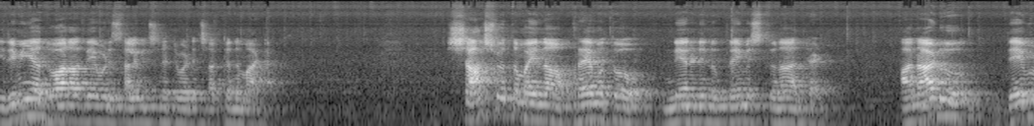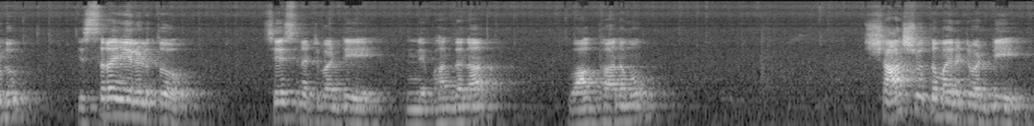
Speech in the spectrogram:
ఇరిమియా ద్వారా దేవుడు సెలవిచ్చినటువంటి చక్కని మాట. శాశ్వతమైన ప్రేమతో నేను నిన్ను ప్రేమిస్తున్నా అంటాడు. ఆనాడు దేవుడు ఇస్రాయేలులతో చేసినటువంటి నిబంధన వాగ్దానము శాశ్వతమైనటువంటి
